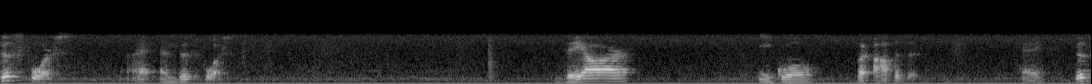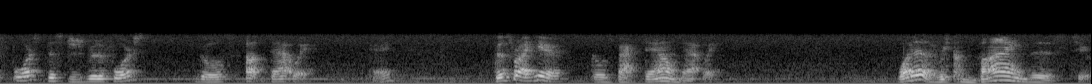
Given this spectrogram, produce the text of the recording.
this force right, and this force, they are equal but opposite. Okay, this force, this distributive force, goes up that way. Okay, this right here goes back down that way. What if we combine these two,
